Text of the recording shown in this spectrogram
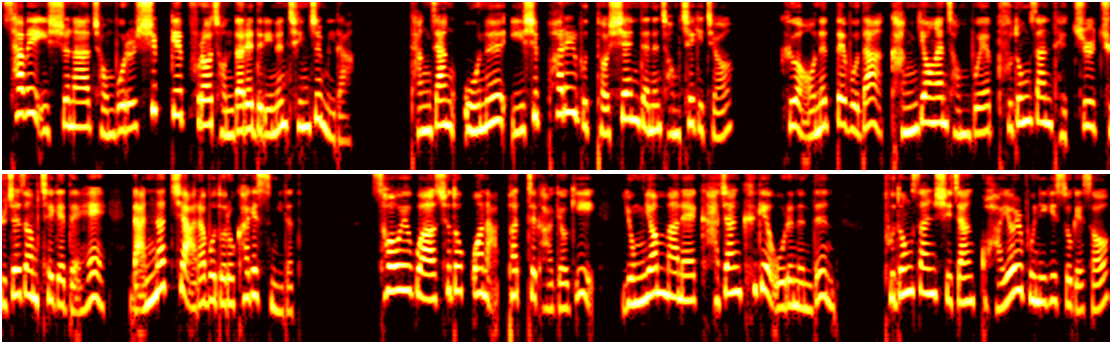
사회 이슈나 정보를 쉽게 풀어 전달해 드리는 진주입니다. 당장 오늘 28일부터 시행되는 정책이죠. 그 어느 때보다 강경한 정부의 부동산 대출 규제 정책에 대해 낱낱이 알아보도록 하겠습니다. 서울과 수도권 아파트 가격이 6년 만에 가장 크게 오르는 등 부동산 시장 과열 분위기 속에서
